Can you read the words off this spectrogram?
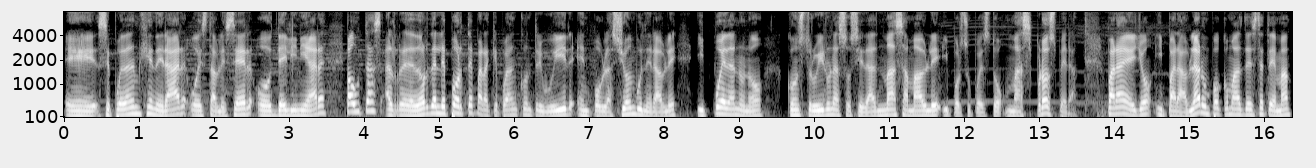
eh, se puedan generar o establecer o delinear pautas alrededor del deporte para que puedan contribuir en población vulnerable y puedan o no construir una sociedad más amable y por supuesto más próspera. Para ello y para hablar un poco más de este tema,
